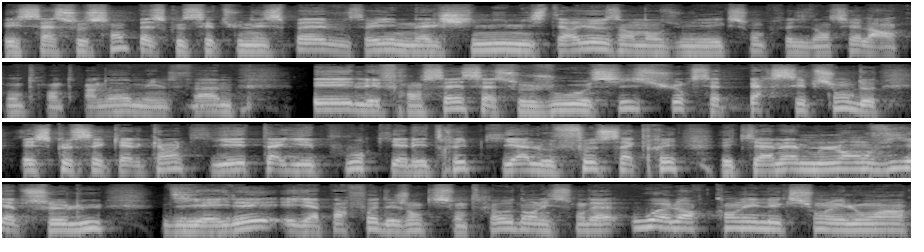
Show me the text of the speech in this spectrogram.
Et ça se sent parce que c'est une espèce, vous savez, une alchimie mystérieuse hein, dans une élection présidentielle, la rencontre entre un homme et une femme. Et les Français, ça se joue aussi sur cette perception de est-ce que c'est quelqu'un qui est taillé pour, qui a les tripes, qui a le feu sacré et qui a même l'envie absolue d'y aller? Et il y a parfois des gens qui sont très hauts dans les sondages. Ou alors, quand l'élection est loin,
